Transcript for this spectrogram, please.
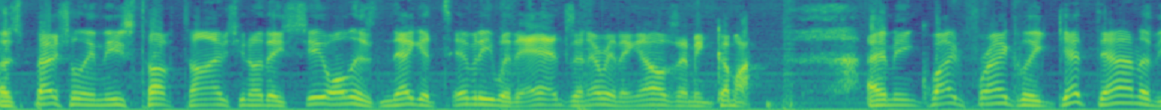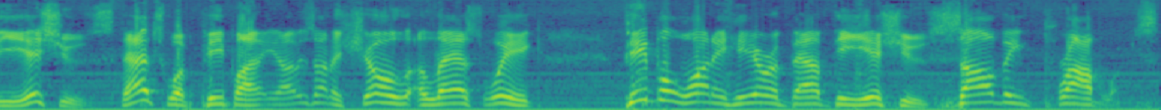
especially in these tough times, you know, they see all this negativity with ads and everything else. I mean, come on. I mean, quite frankly, get down to the issues. That's what people, you know, I was on a show uh, last week. People want to hear about the issues, solving problems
